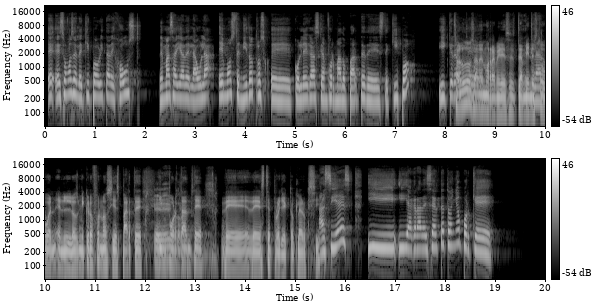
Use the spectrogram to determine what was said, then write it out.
eh, eh, somos el equipo ahorita de host de Más allá del aula. Hemos tenido otros eh, colegas que han formado parte de este equipo. Y creo Saludos que- a Memo Ramírez, eh, también Claro. estuvo en, en los micrófonos y es parte Eh, importante de, de este proyecto, claro que sí. Así es. Y, y agradecerte, Toño, porque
